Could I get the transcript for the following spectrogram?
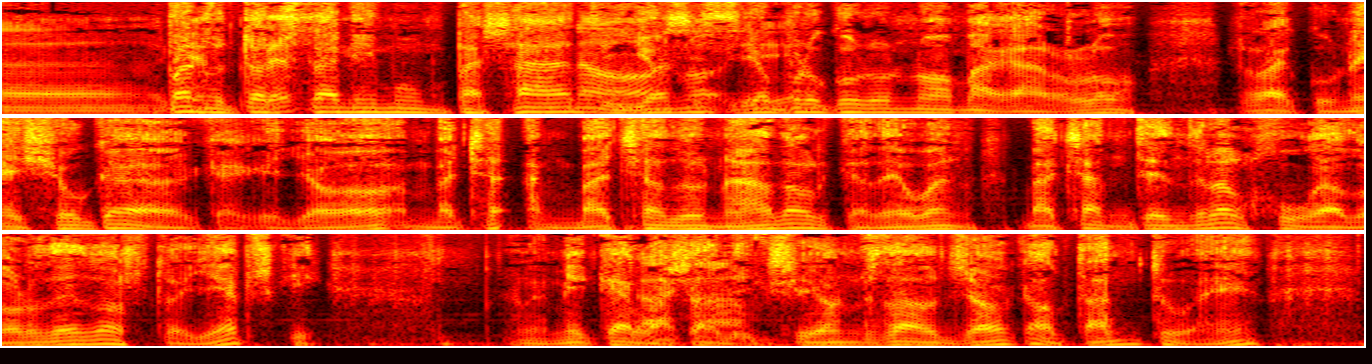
Bueno, Aquest- tots tenim un passat No, i jo, sí, no, sí. jo procuro no amagar-lo. Reconeixo que, que jo em vaig, em vaig adonar del que deuen... Vaig entendre el jugador de Dostoyevsky. Una mica Clar, les clar. addiccions del joc al tanto, eh?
